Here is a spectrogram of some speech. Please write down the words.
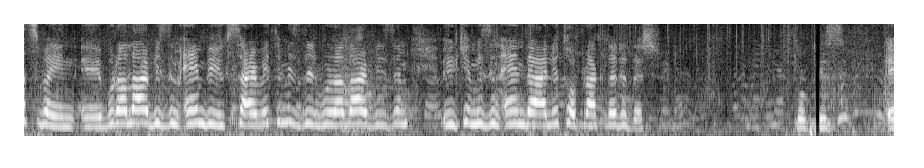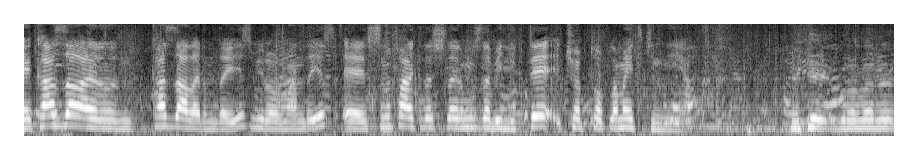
atmayın. E, buralar bizim en büyük servetimizdir. Buralar bizim ülkemizin en değerli topraklarıdır. Çok biz E, Kaz, Dağları'nın, Kaz Dağları'ndayız, bir ormandayız. E, sınıf arkadaşlarımızla birlikte çöp toplama etkinliği yaptık. Peki buraları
